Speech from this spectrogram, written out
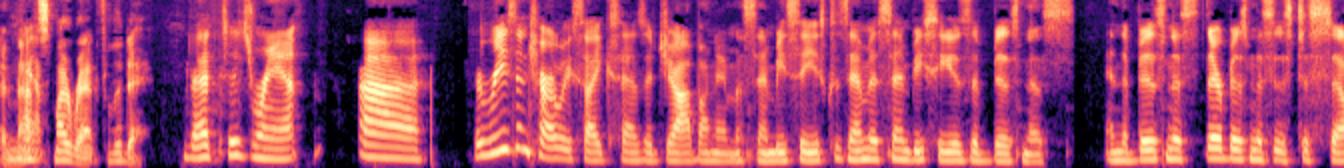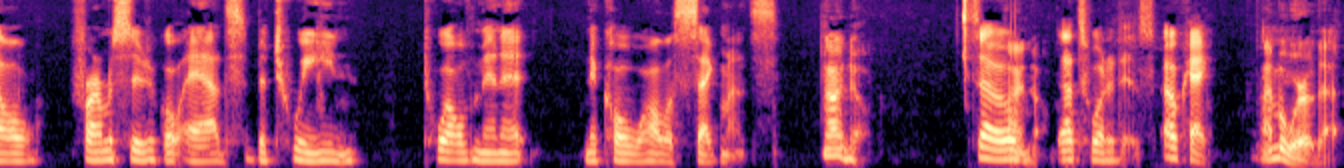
And that's my rant for the day. That's his rant. Uh, the reason Charlie Sykes has a job on MSNBC is because MSNBC is a business, and the business, their business is to sell pharmaceutical ads between 12 minute Nicolle Wallace segments. I know. So I know. that's what it is. Okay. I'm aware of that.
